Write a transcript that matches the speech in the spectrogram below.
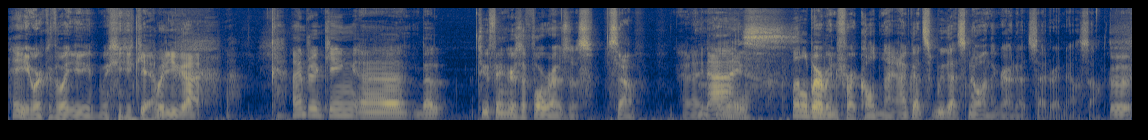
Hey, you work with what you, what you get. What do you got? I'm drinking uh, about two fingers of Four Roses. So uh, nice. Little, little, bourbon for a cold night. I've got we got snow on the ground outside right now. So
